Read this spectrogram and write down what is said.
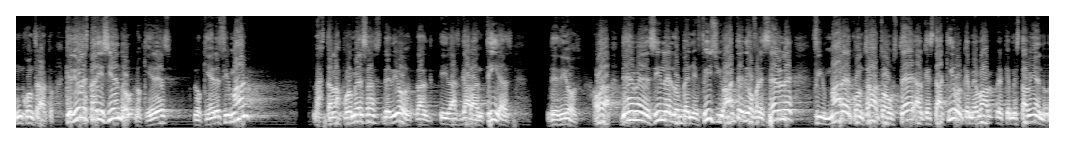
un contrato. Que Dios le está diciendo, ¿lo quieres, ¿lo quieres firmar? están las promesas de Dios y las garantías de Dios. Ahora, déjeme decirle los beneficios antes de ofrecerle firmar el contrato a usted, al que está aquí o el que me, va, el que me está viendo.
